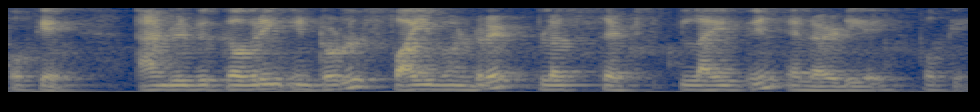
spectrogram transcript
okay and we'll be covering in total 500 plus sets live in LRDI okay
